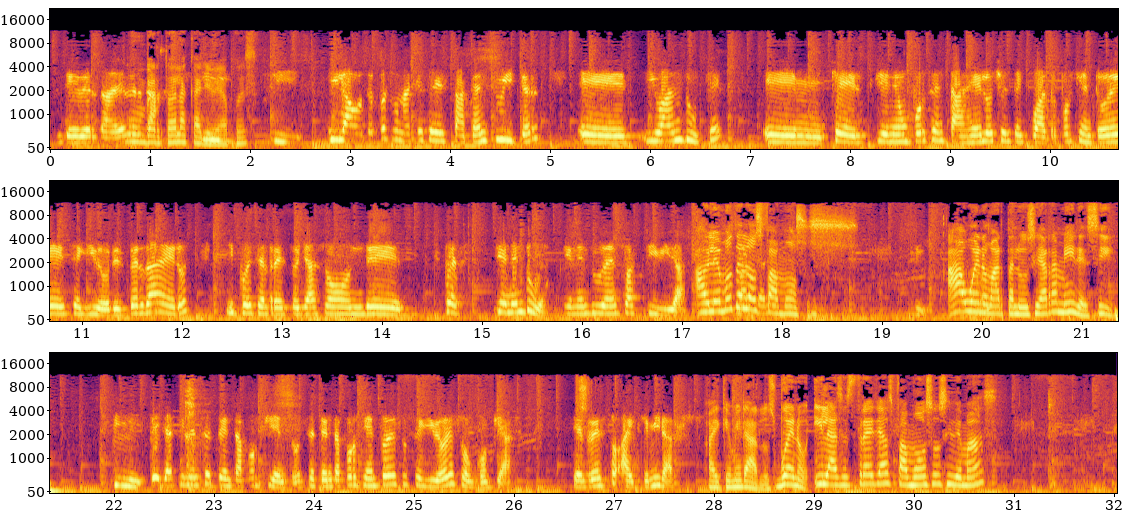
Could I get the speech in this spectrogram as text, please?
De verdad, de verdad. Humberto de la calle, vea pues. Sí, y la otra persona que se destaca en Twitter es Iván Duque, em, que él tiene un porcentaje del 84% de seguidores verdaderos y pues el resto ya son de, pues tienen duda, tienen duda en su actividad. Hablemos de los famosos. Sí. Ah, bueno, Marta Lucía Ramírez, sí ella tiene el 70%, el 70% de sus seguidores son confiables. El resto hay que mirarlos. Hay que mirarlos. Bueno, ¿y las estrellas famosos y demás?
